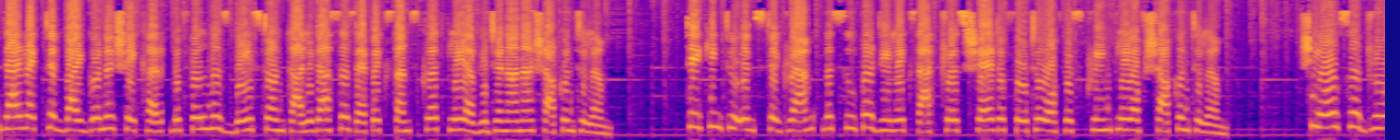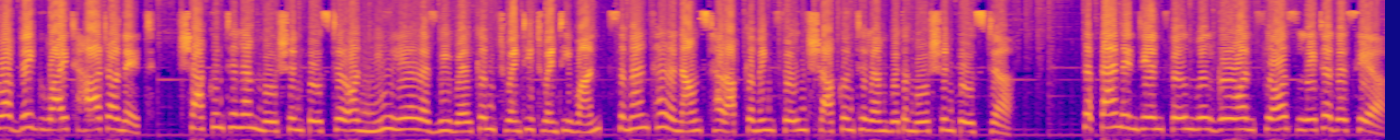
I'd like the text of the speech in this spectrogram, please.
Directed by Gunashekhar, the film is based on Kalidasa's epic Sanskrit play Abhijnana Shakuntalam. Taking to Instagram, the super deluxe actress shared a photo of the screenplay of Shakuntalam. She also drew a big white heart on it. Shakuntalam motion poster on New Year as we welcome 2021, Samantha announced her upcoming film Shakuntalam with a motion poster. The pan-Indian film will go on floors later this year.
